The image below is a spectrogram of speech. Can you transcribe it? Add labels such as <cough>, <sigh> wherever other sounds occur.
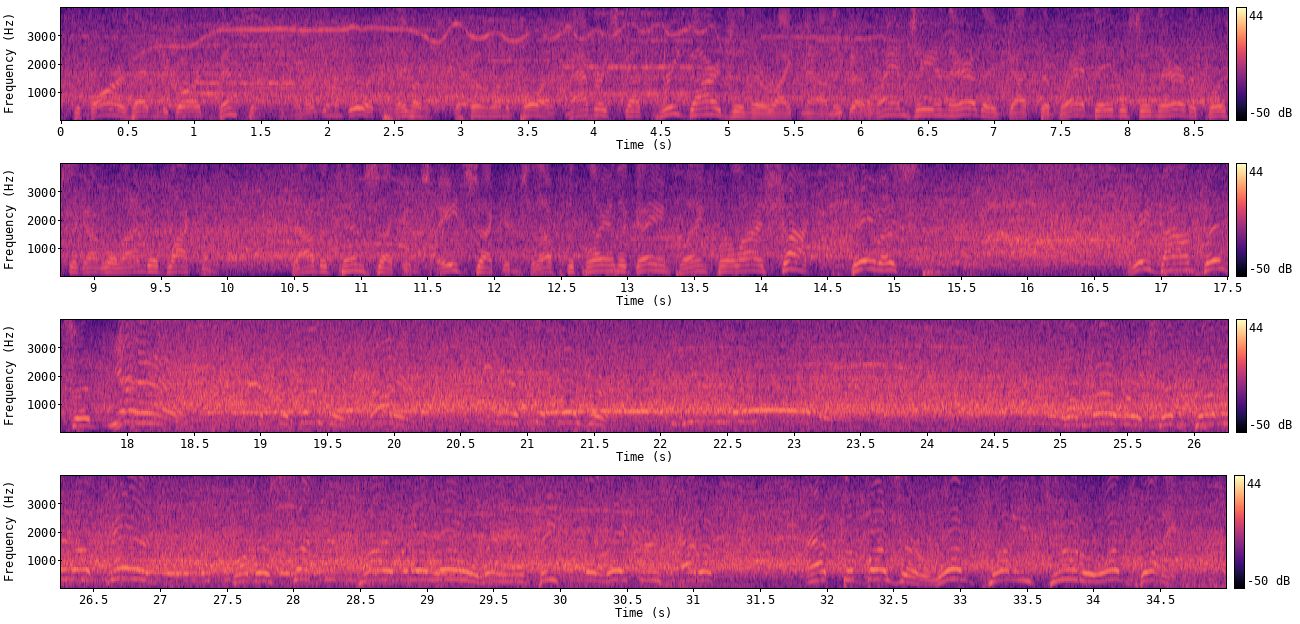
Jabbar is having to guard Vincent. Well, they're going to do it. They're going to run a point. Mavericks got three guards in there right now. They've got Ransey in there. They've got Brad Davis in there. And, of course, they got Rolando Blackman. Down to 10 seconds. 8 seconds left to play in the game. Playing for a last shot. Davis. Rebound, Vincent. Yes! At the buzzer. Got it. At the buzzer. The Mavericks have done it again. For the second time in a row, they have beaten the Lakers at, a, at the buzzer. 122 to 120.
